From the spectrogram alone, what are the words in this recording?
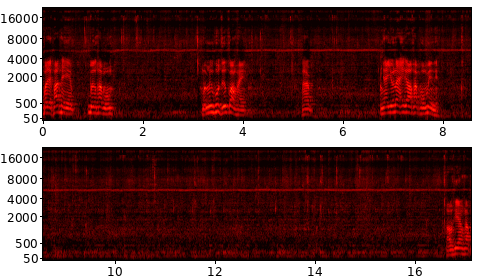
บริพัดให้เบื้องครับผมมันมีผู้ถือกล้องให้นะครับยายอยู่ไหนให้เราครับผมนี่ เขาเที่ยงครับ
